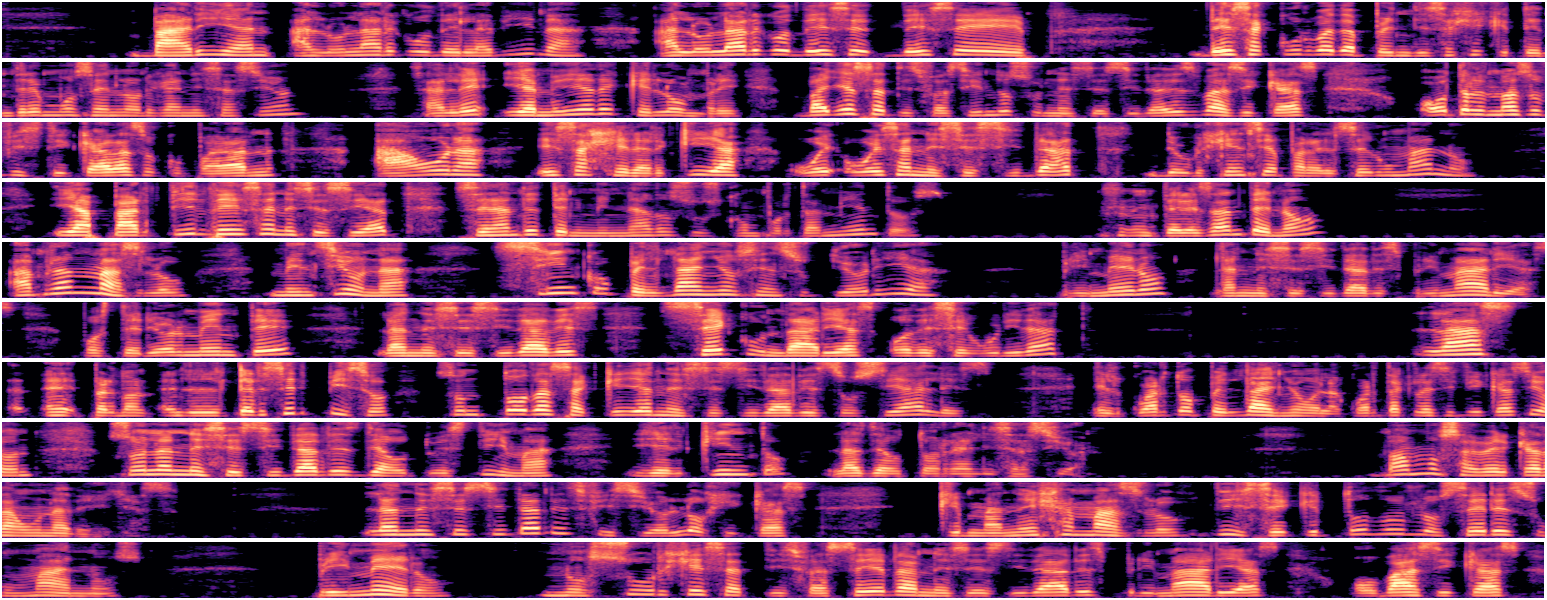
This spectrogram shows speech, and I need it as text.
varían a lo largo de la vida, a lo largo de ese, de ese, de esa curva de aprendizaje que tendremos en la organización. ¿Sale? Y a medida de que el hombre vaya satisfaciendo sus necesidades básicas, otras más sofisticadas ocuparán ahora esa jerarquía o, o esa necesidad de urgencia para el ser humano y a partir de esa necesidad serán determinados sus comportamientos. Interesante, ¿no? Abraham Maslow menciona cinco peldaños en su teoría. Primero, las necesidades primarias, posteriormente, las necesidades secundarias o de seguridad. Las, eh, perdón, el tercer piso son todas aquellas necesidades sociales. El cuarto peldaño o la cuarta clasificación son las necesidades de autoestima y el quinto las de autorrealización. Vamos a ver cada una de ellas. Las necesidades fisiológicas que maneja Maslow dice que todos los seres humanos primero nos surge satisfacer las necesidades primarias o básicas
